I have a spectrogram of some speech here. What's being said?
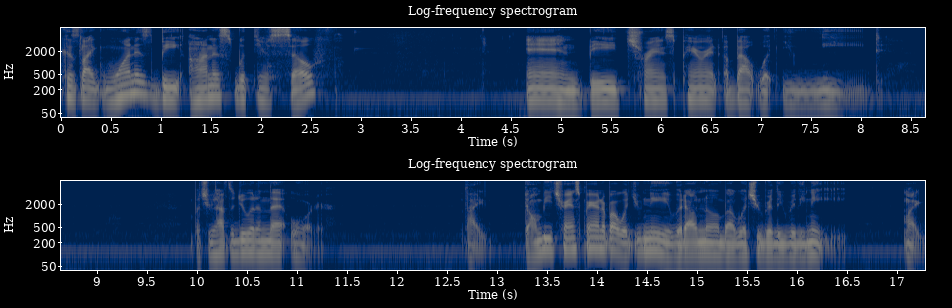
Cause like one is be honest with yourself and be transparent about what you need. But you have to do it in that order. Like don't be transparent about what you need without knowing about what you really really need. Like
